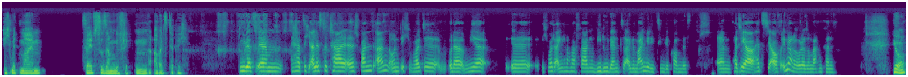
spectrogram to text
ich mit meinem selbst zusammengeflickten Arbeitsteppich. Du, das ähm, hört sich alles total äh, spannend an und ich wollte oder mir, äh, ich wollte eigentlich nochmal fragen, wie du dann zur Allgemeinmedizin gekommen bist. Ähm, hätte ja, hättest ja auch Innere oder so machen können. Ja,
